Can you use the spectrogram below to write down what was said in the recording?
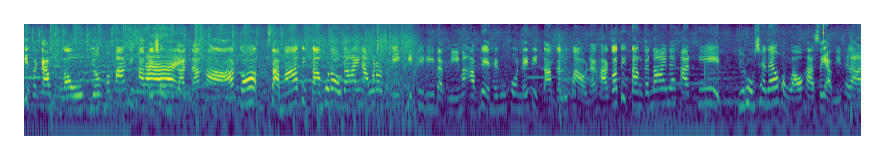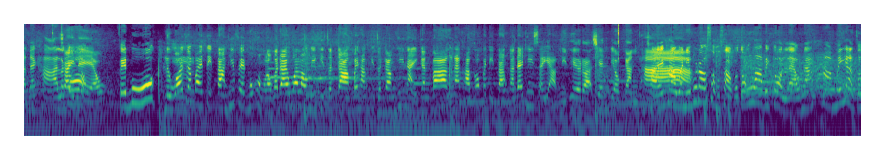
กว่ากิจกรรมของเราเยอะมากๆที่พาไปชมกันนะคะ ก็สามารถติดตามพวกเราได้นะ ว่าเราจะมีคลิปดีๆ แบบนี้มาอัปเดตให้ทุกคนได้ติดตามกันหรือเปล่านะคะ ก็ติดตามกันได้นะคะที่ YouTube Channel ของเราค่ะสยามนิเทศราชนะคะแล้วใช่ก็แล้ว Facebook หรือว่าจะไปติดตามที่ Facebook ของเราก็ได้ว่าเรามีกิจกรรมไปทำกิจกรรมที่ไหนกันบ้างนะคะ ก็ไปติดตามกันได้ที่สยามนิเทระเช่นเดียวกันค่ะใช่ค่ะ วันนี้พวกเราสองสาวก็ต้องลาไปก่อนแล้วนะคะ ไม่อยากจะ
